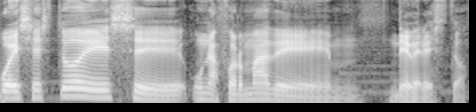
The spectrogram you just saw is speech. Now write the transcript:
Pues esto es eh, una forma de, ver esto.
